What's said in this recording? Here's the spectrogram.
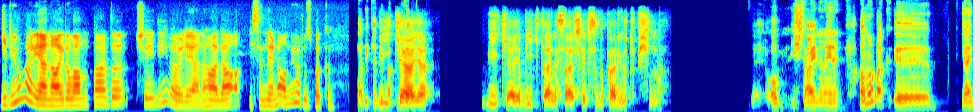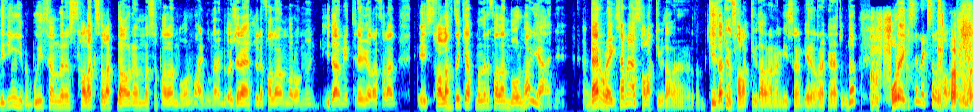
gidiyorlar yani ayrılanlar da şey değil öyle yani hala isimlerini anıyoruz bakın. Tabii tabii. Bir bak, iki aya bir iki aya bir iki tane hariç hepsi bıkar YouTube işinden. O işte aynen aynen. Ama bak e, yani dediğin gibi bu insanların salak salak davranması falan normal. Bunların bir özel hayatları falan var. Onu idame ettiremiyorlar falan. E, salaklık yapmaları falan normal yani. Yani Ben oraya gitsem ben salak gibi davranırdım. Ki zaten salak gibi davranan bir insanım genel olarak hayatımda. Oraya gitsem ekstra salak Estağfurullah.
